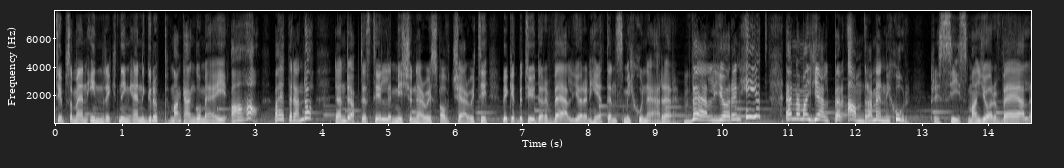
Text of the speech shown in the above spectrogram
Typ som en inriktning, en grupp man kan gå med i. Aha, vad hette den då? Den döptes till Missionaries of Charity, vilket betyder välgörenhetens missionärer. Välgörenhet? är när man hjälper andra människor. Precis, man gör väl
